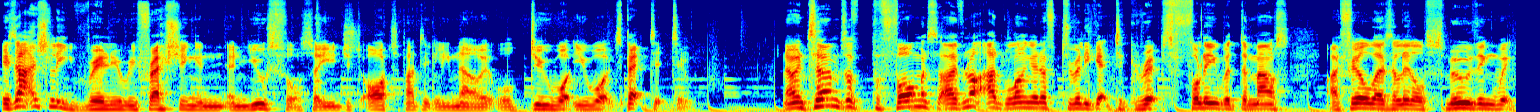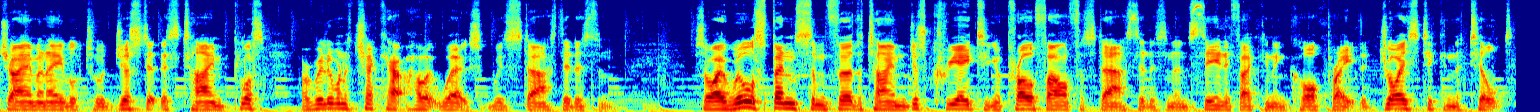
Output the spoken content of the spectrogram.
is actually really refreshing and, and useful, so you just automatically know it will do what you expect it to. Now in terms of performance, I've not had long enough to really get to grips fully with the mouse. I feel there's a little smoothing which I am unable to adjust at this time, plus I really want to check out how it works with Star Citizen. So I will spend some further time just creating a profile for Star Citizen and seeing if I can incorporate the joystick and the tilt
